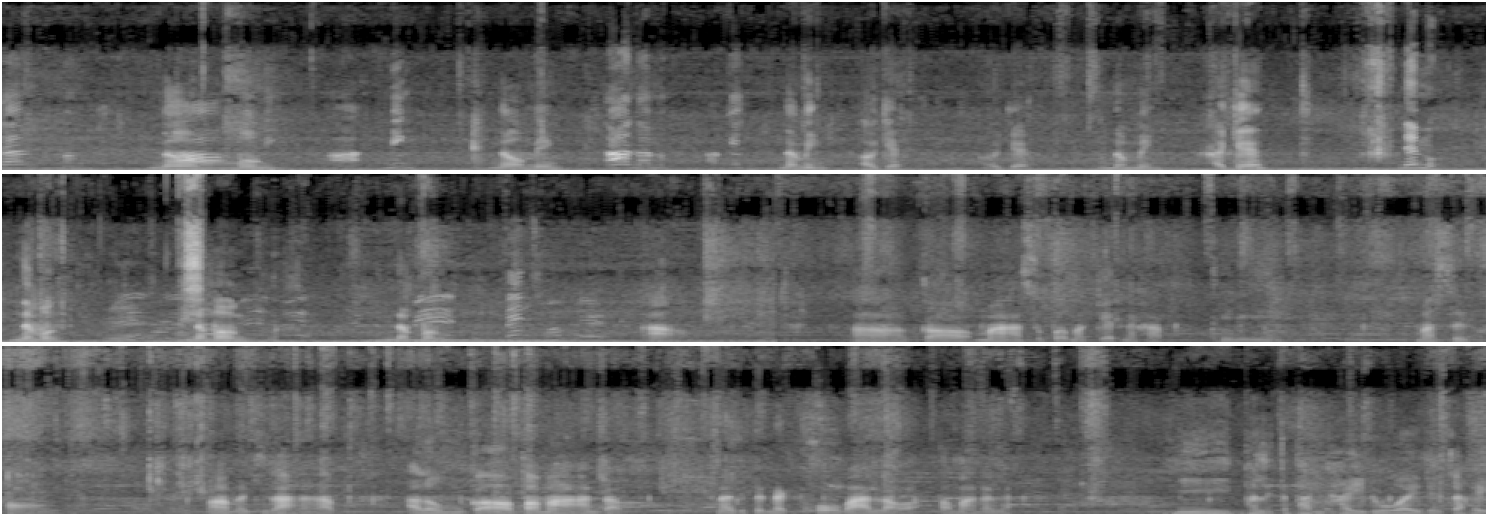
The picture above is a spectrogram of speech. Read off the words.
Nam mừng no À, มุง Minh. À Minh no min À Nam mừng Ok no min โอเคโอเค no min again Nam mừng no มุง Ừ no มุง no มุง Bên อ้าวอ่าก็มาซูเปอร์มาร์เก็ตนะครับ ที่นี่ มาซื้อของอ่านักกีฬานะครับ อารมณ์ก็ประมาณแบบน่าจะเป็นแมคโครบ้านเราอะประมาณนั้นแหละ มีผลิตภัณฑ์ไทยด้วย เดี๋ยวจะให้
